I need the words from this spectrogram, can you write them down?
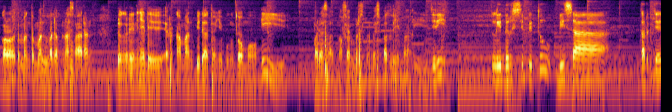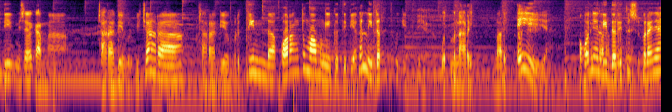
kalau teman-teman pada penasaran dengerinnya di rekaman pidatonya Bung Tomo Iya, pada saat November 1945. iya. Jadi leadership itu bisa terjadi misalnya karena cara dia berbicara, cara dia bertindak. Orang tuh mau mengikuti dia kan leader itu begitu. Iya, buat menarik, menarik. Iya. Pokoknya Menarik leader itu sebenarnya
